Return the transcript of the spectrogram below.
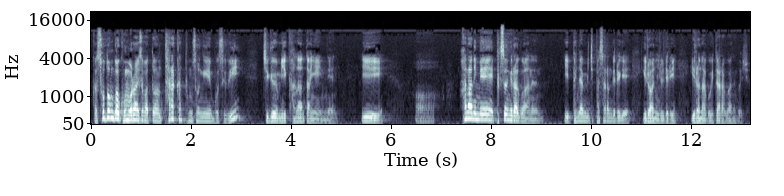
그러니까 소돔과 고모라에서 봤던 타락한 동성애의 모습이 지금 이 가나안 땅에 있는 이 어, 하나님의 백성이라고 하는 이 베냐민 지파 사람들에게 이러한 일들이 일어나고 있다라고 하는 거죠.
